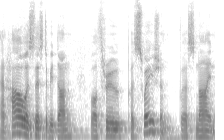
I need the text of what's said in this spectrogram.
And how is this to be done? Well, through persuasion. Verse 9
